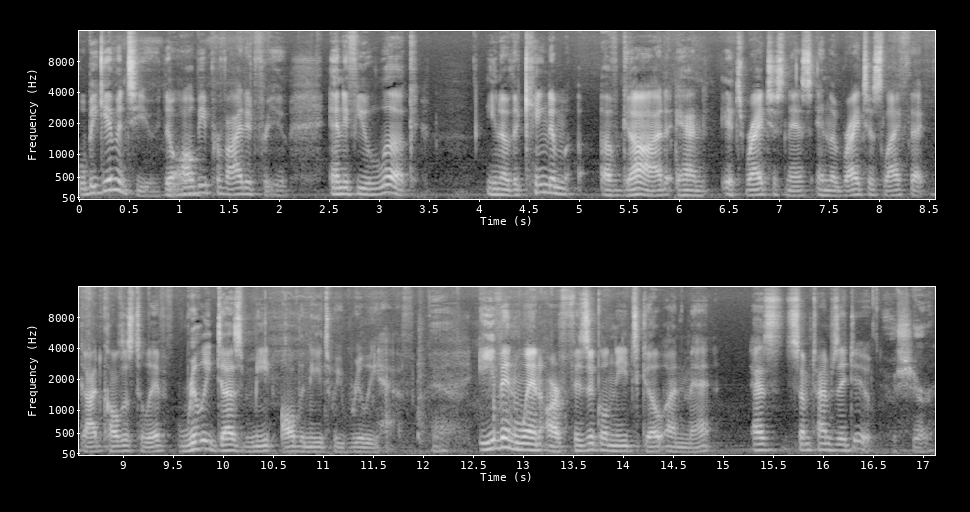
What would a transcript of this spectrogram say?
will be given to you. They'll all be provided for you. And if you look, you know, the kingdom of God and its righteousness and the righteous life that God calls us to live really does meet all the needs we really have. Yeah, Even when our physical needs go unmet, as sometimes they do sure.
